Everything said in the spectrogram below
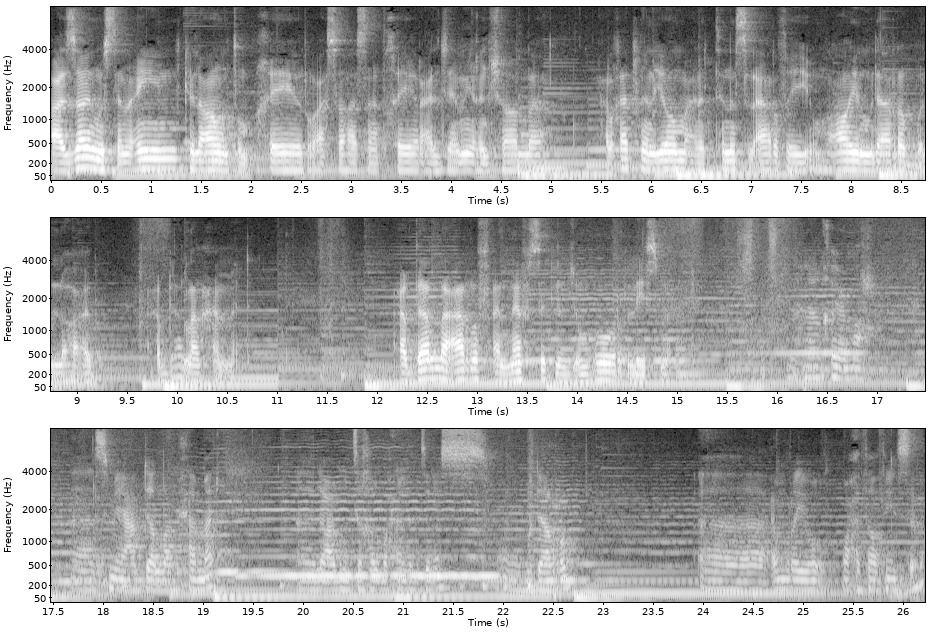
أعزائي المستمعين كل عام وأنتم بخير وعساها سنة خير على الجميع إن شاء الله. حلقتنا اليوم عن التنس الأرضي ومعاي المدرب واللاعب عبد الله محمد. عبد الله عرف عن نفسك للجمهور اللي يسمعك. أهلا أخوي عمر آه، اسمي عبد الله محمد. لاعب منتخب بحرين للتنس ومدرب آه، عمري 31 سنة.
